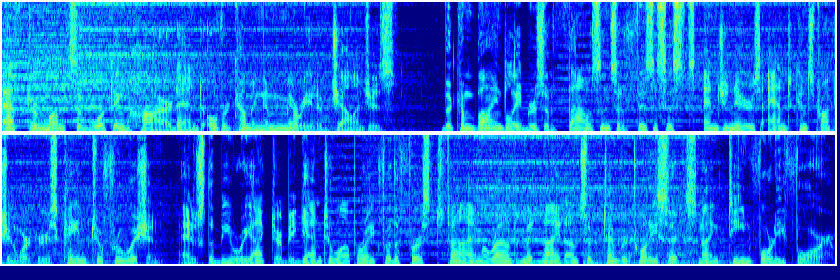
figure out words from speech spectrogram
After months of working hard and overcoming a myriad of challenges, the combined labors of thousands of physicists, engineers, and construction workers came to fruition as the B reactor began to operate for the first time around midnight on September 26, 1944.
